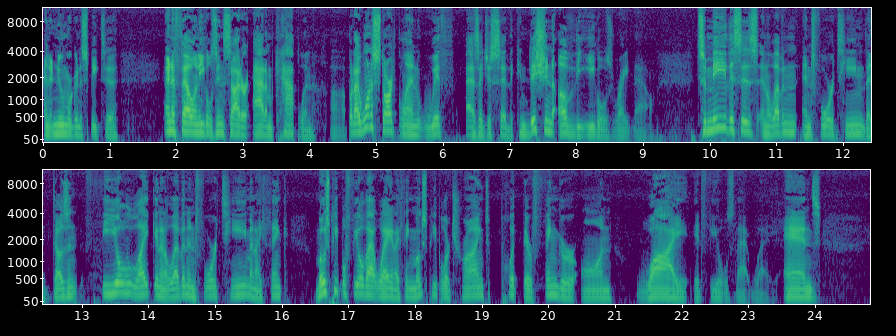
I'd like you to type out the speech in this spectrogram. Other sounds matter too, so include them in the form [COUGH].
And at noon, we're going to speak to NFL and Eagles insider Adam Caplan. Uh, but I want to start, Glen, with, as I just said, the condition of the Eagles right now. To me, this is an 11 and 4 team that doesn't feel like an 11 and 4 team. And I think most people feel that way, and I think most people are trying to put their finger on why it feels that way. And,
